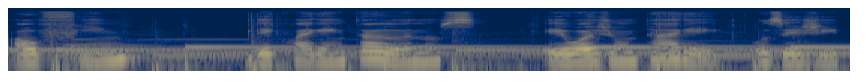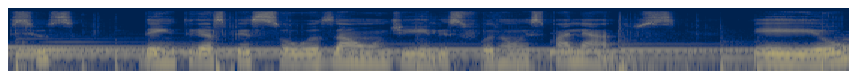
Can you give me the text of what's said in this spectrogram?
ao fim de quarenta anos eu ajuntarei os egípcios dentre as pessoas aonde eles foram espalhados, e eu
